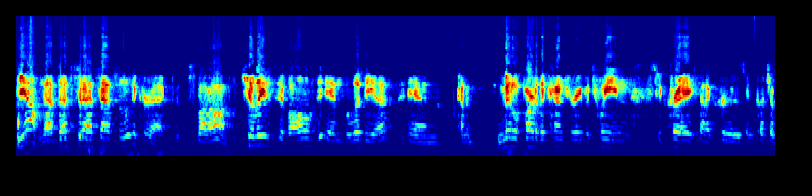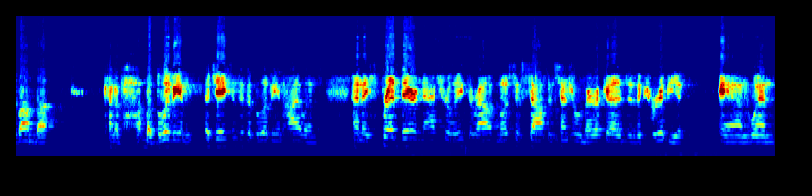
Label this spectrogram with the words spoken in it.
Yeah, that, that's that's absolutely correct. It's spot on. Chili's evolved in Bolivia in kind of middle part of the country between Sucre, Santa Cruz, and Cochabamba, kind of the Bolivian adjacent to the Bolivian highlands, and they spread there naturally throughout most of South and Central America into the Caribbean. And when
